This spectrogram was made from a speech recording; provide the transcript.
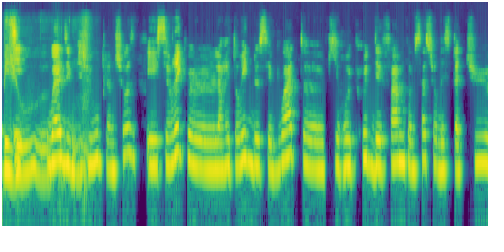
bijoux. ouais, des bijoux, plein de choses. Et c'est vrai que la rhétorique de ces boîtes qui recrutent des femmes comme ça sur des statuts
